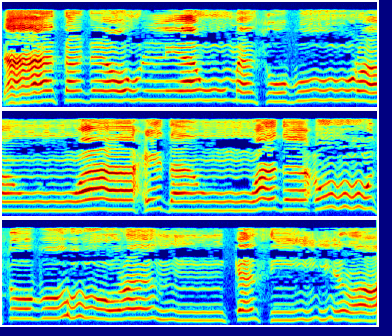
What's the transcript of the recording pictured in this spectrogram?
لا تدعوا اليوم ثبورا واحدا وادعوا ثبورا كثيرا.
